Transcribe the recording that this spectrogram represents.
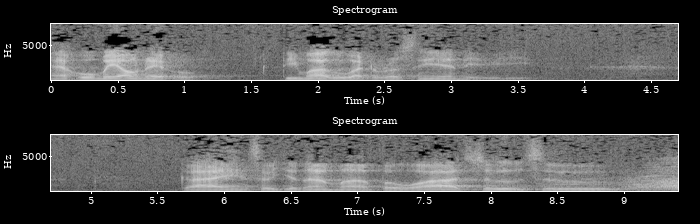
အဲဟိုမရောက်နဲ့ဟုတ်ဒီမှာကတော်တော်ဆင်းရဲနေပြီ ကဲဆိုကြသမဘဝစုစုဘဝ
